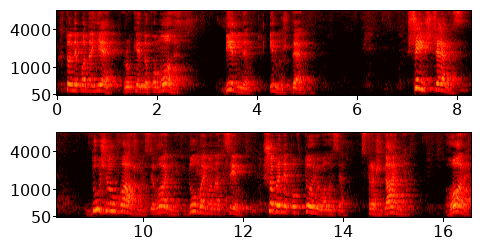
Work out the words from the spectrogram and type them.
хто не подає руки допомоги бідним і нужденним. Ще і ще раз, дуже уважно сьогодні думаємо над цим, щоб не повторювалося страждання, горе,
